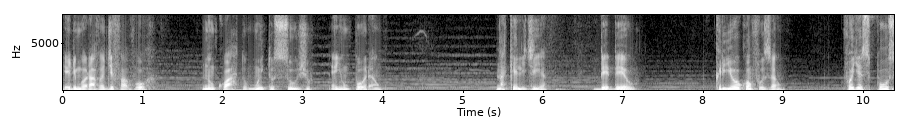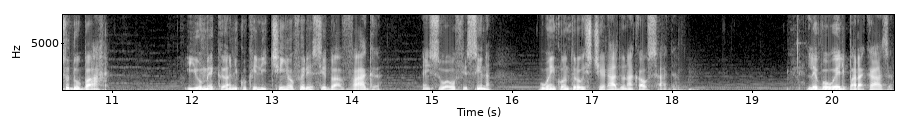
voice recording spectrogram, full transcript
Ele morava de favor, num quarto muito sujo, em um porão. Naquele dia, bebeu, criou confusão, foi expulso do bar e o mecânico que lhe tinha oferecido a vaga em sua oficina o encontrou estirado na calçada. Levou ele para casa.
